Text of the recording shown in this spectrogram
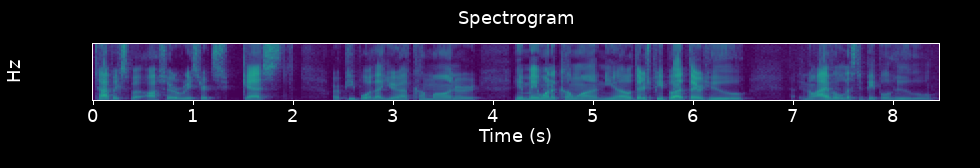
topics, but also research guests or people that you have come on or you may want to come on. You know, there's people out there who you know, I have a list of people who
